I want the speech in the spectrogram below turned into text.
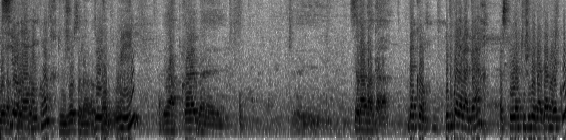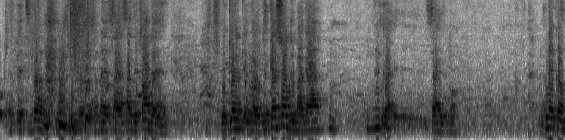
Ici, on a la rencontre. Toujours, c'est la rencontre. Oui. Et après, ben, c'est la bagarre. D'accord. Et pourquoi la bagarre? Parce qu'il y a toujours des bagarres dans les couples? Effectivement, ça, ça dépend de, de, quelle, de quelle sorte de bagarre. D'accord. Ça, bon. D'accord.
